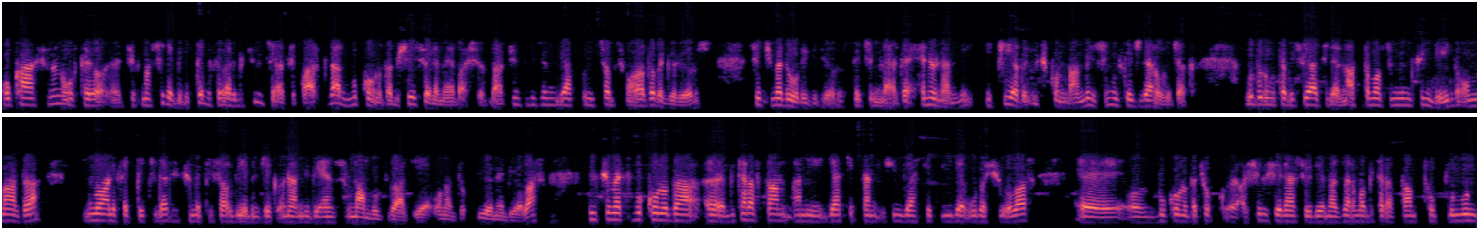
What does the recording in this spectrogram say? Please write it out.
O karşılığın ortaya çıkmasıyla birlikte bu sefer bütün siyasi partiler bu konuda bir şey söylemeye başladılar. Çünkü bizim yaptığımız çalışmalarda da görüyoruz. Seçime doğru gidiyoruz. Seçimlerde en önemli iki ya da üç konudan birisi mülteciler olacak. Bu durumu tabii siyasilerin atlaması mümkün değil. Onlar da muhalefettekiler hükümeti sallayabilecek önemli bir enstrüman buldular diye ona yöneliyorlar. Hükümet bu konuda e, bir taraftan hani gerçekten işin gerçekliğiyle uğraşıyorlar e, o, bu konuda çok e, aşırı şeyler söyleyemezler ama bir taraftan toplumun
